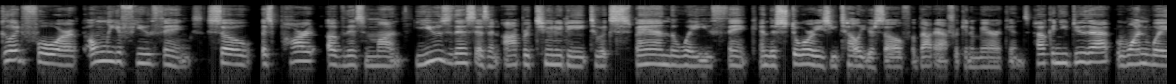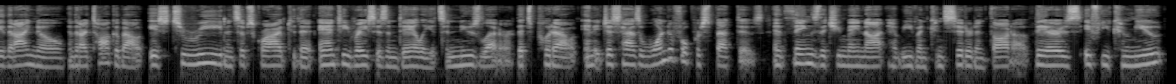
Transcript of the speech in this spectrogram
good for only a few things. So as part of this month, use this as an opportunity to expand the way you think and the stories you tell yourself about African Americans. How can you do that? One way that I know and that I talk about is to read and subscribe to the Anti-Racism Daily. It's a newsletter that's put out and it just has wonderful perspectives and things that you may not have even considered and thought of. There's if you commute,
